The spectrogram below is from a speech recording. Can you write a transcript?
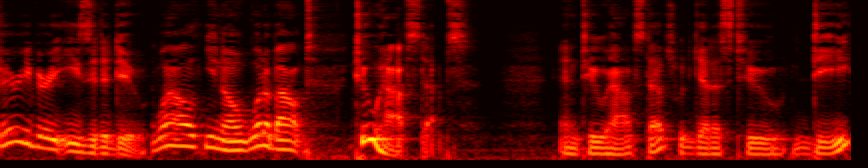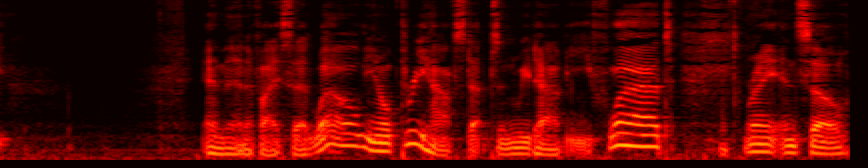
Very, very easy to do. Well, you know, what about two half steps? And two half steps would get us to D, and then if I said, well, you know, three half steps, and we'd have E flat, right? And so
